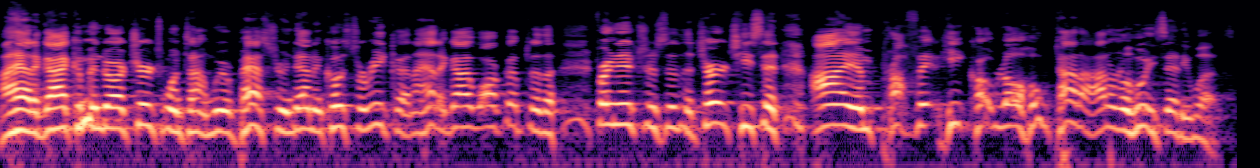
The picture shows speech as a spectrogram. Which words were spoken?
I had a guy come into our church one time. We were pastoring down in Costa Rica, and I had a guy walk up to the front entrance of the church. He said, I am Prophet Hikolohotada. I don't know who he said he was.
